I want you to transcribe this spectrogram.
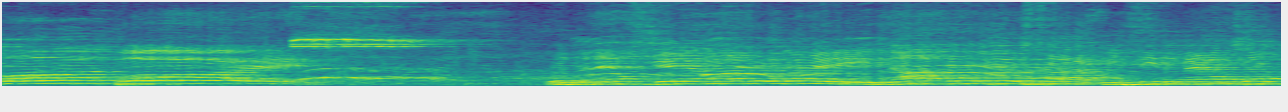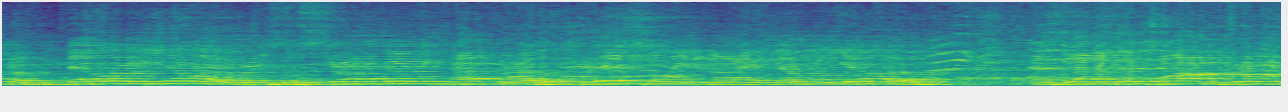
One boys. With the next jam underway, not for the first time, we see the matchup of Mellow Yellow versus Strawberry Cutthroat. Traditionally tonight, Mellow Yellow has done a good job of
